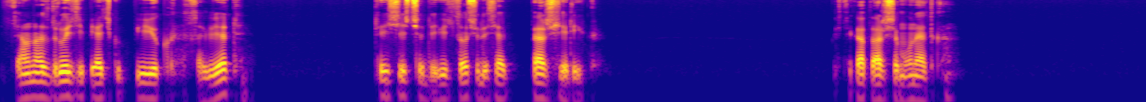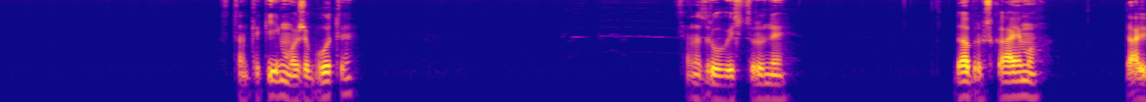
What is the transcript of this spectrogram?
Це у нас, друзі, 5 копійок Совєт 1961 рік. Ось така перша монетка. Стан такий може бути. Це на з другої сторони. Добре, шукаємо. Далі.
